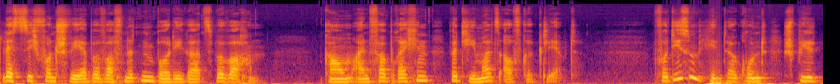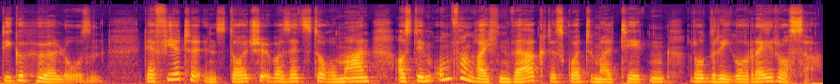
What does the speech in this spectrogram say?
lässt sich von schwer bewaffneten Bodyguards bewachen. Kaum ein Verbrechen wird jemals aufgeklärt. Vor diesem Hintergrund spielt Die Gehörlosen, der vierte ins Deutsche übersetzte Roman aus dem umfangreichen Werk des Guatemalteken Rodrigo Rey Rosa.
